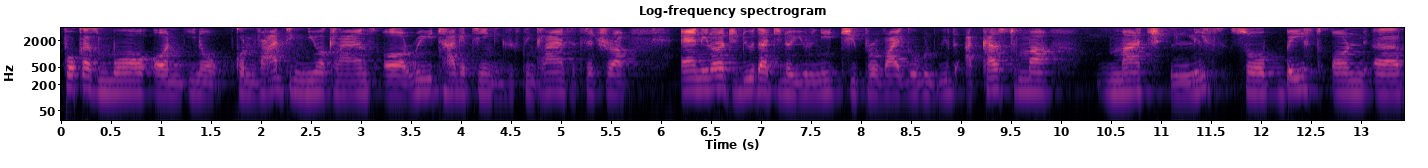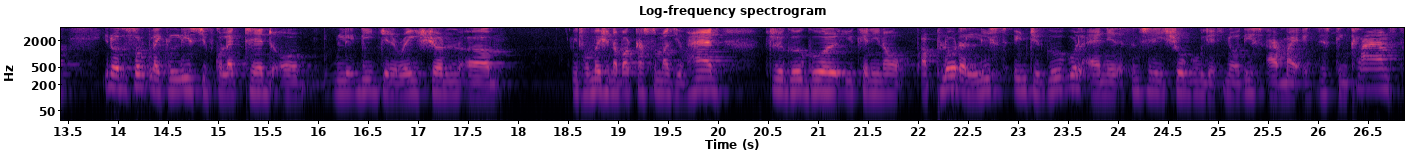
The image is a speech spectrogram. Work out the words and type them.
focus more on you know converting newer clients or retargeting existing clients etc and in order to do that you know you'll need to provide google with a customer match list. So based on uh, you know the sort of like list you've collected or lead generation um, information about customers you've had through Google, you can you know upload a list into Google and it essentially show Google that you know these are my existing clients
